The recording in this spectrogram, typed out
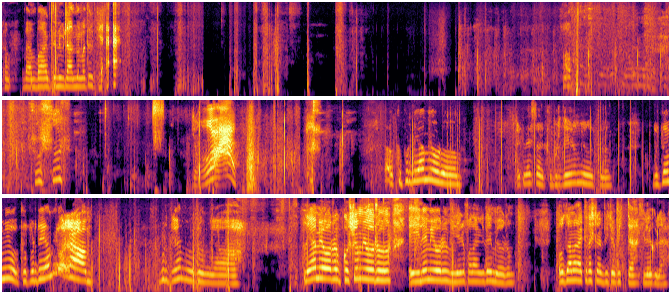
Ben, ben bağırdığını bile anlamadım ki. Hop. Sus sus. Ya. ya kıpırdayamıyorum. Arkadaşlar kıpırdayamıyorum. Kıpırdamıyor, kıpırdayamıyorum. Kıpırdayamıyorum ya. Zıplayamıyorum, koşamıyorum, eğilemiyorum, ileri falan gidemiyorum. O zaman arkadaşlar video bitti. Güle güle.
